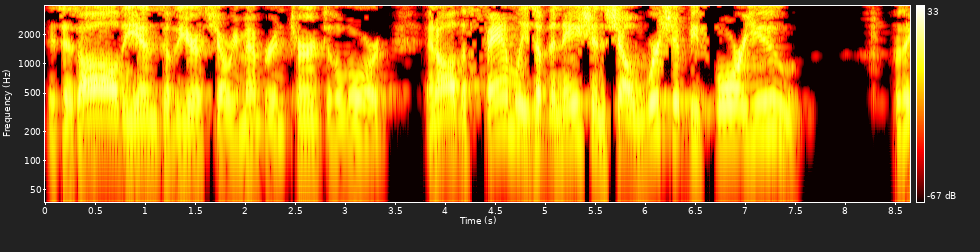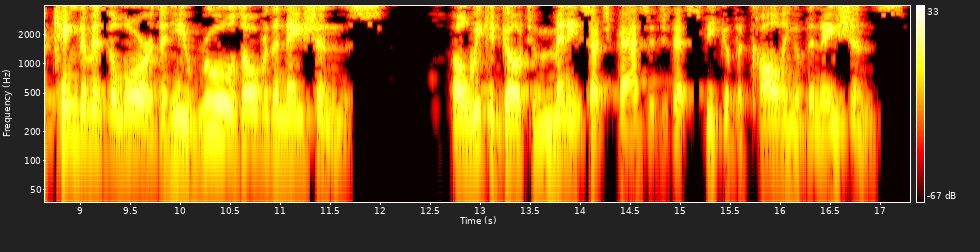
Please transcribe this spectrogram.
it says, all the ends of the earth shall remember and turn to the Lord, and all the families of the nations shall worship before you. For the kingdom is the Lord's, and he rules over the nations. Oh, we could go to many such passages that speak of the calling of the nations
